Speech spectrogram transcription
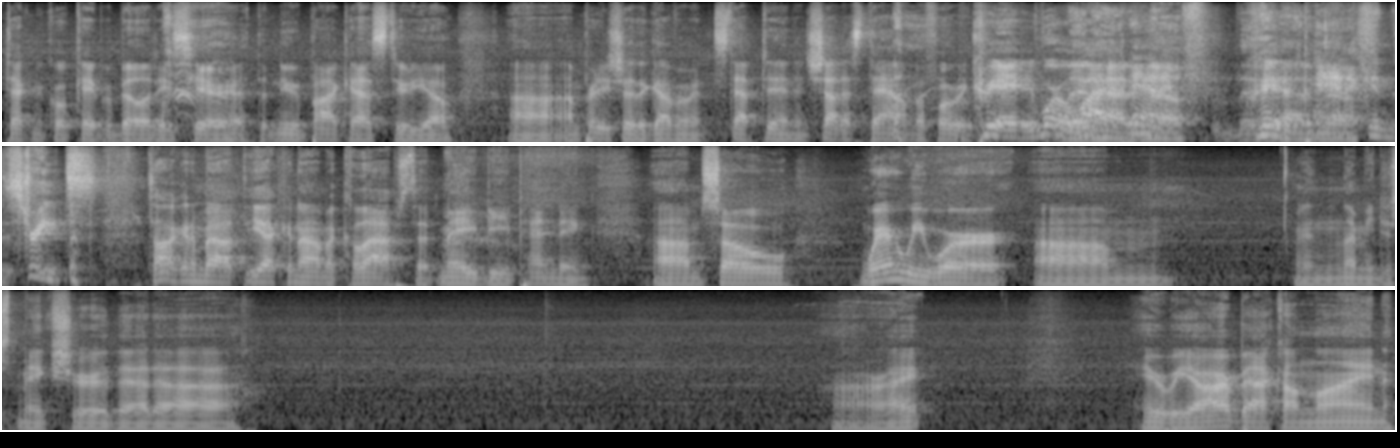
technical capabilities here at the new podcast studio. Uh, I'm pretty sure the government stepped in and shut us down before we created worldwide panic. Enough. Created panic enough. in the streets, talking about the economic collapse that may be pending. Um, so, where we were. Um, and let me just make sure that, uh, all right. Here we are back online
